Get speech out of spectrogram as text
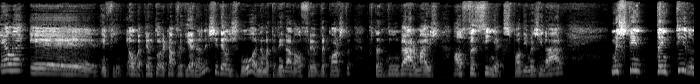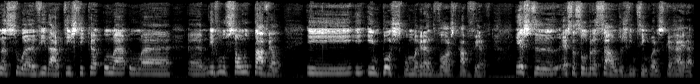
ela é, enfim, é uma cantora cabo-verdiana nascida em Lisboa, na maternidade Alfredo da Costa, portanto, no lugar mais alfacinha que se pode imaginar. Mas tem, tem tido na sua vida artística uma, uma uh, evolução notável e, e, e com uma grande voz de Cabo Verde. Este, esta celebração dos 25 anos de carreira,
